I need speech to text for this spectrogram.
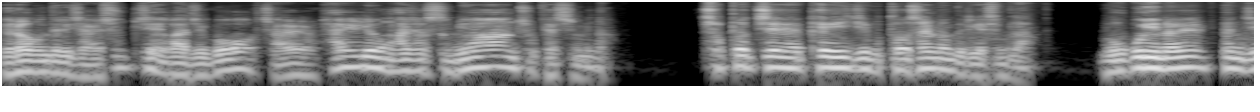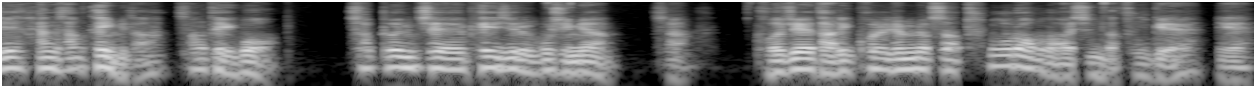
여러분들이 잘 숙지해가지고 잘 활용하셨으면 좋겠습니다. 첫 번째 페이지부터 설명드리겠습니다. 로그인을 현재 한 상태입니다. 상태이고 첫 번째 페이지를 보시면 자 거제 다리콜 협력사 2라고 나와 있습니다. 두 개. 예.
